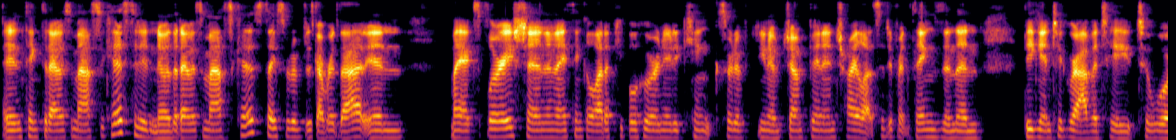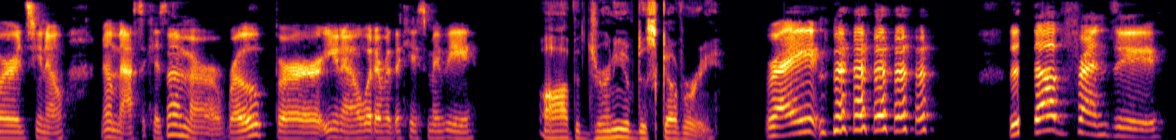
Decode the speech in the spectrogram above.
I didn't think that I was a masochist. I didn't know that I was a masochist. I sort of discovered that in my exploration. And I think a lot of people who are new to kink sort of, you know, jump in and try lots of different things and then begin to gravitate towards, you know, no masochism or rope or, you know, whatever the case may be. Ah, the journey of discovery. Right? the sub frenzy.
